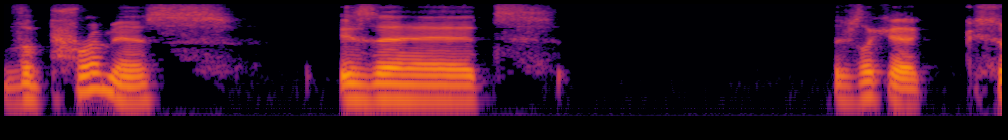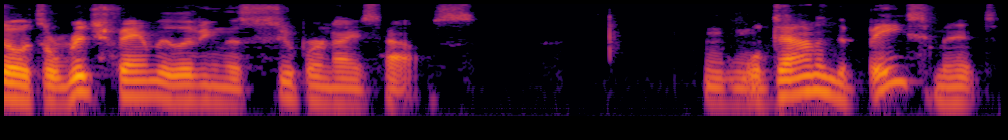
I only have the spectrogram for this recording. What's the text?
the premise is that there's like a so it's a rich family living in this super nice house. Mhm. Well, down in the basement,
